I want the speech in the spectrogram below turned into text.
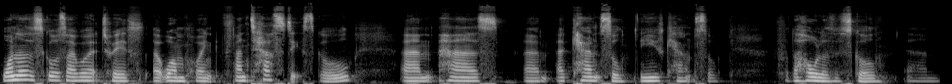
One of the schools I worked with at one point, fantastic school, um, has um, a council, a youth council, for the whole of the school. Um,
